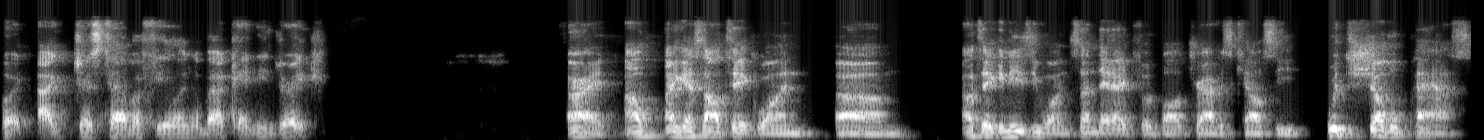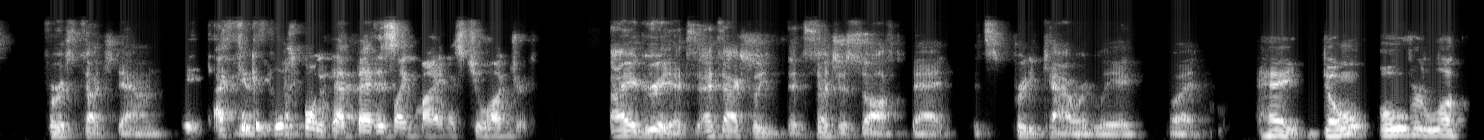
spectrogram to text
but I just have a feeling about Kenyon Drake. All right, I'll I guess I'll take one. Um, I'll take an easy one. Sunday night football. Travis Kelce with the shovel pass, first touchdown. I think Yeah. at this point that bet is like minus two hundred. I agree. It's it's actually it's such a soft bet. It's pretty cowardly, but Hey, don't overlook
